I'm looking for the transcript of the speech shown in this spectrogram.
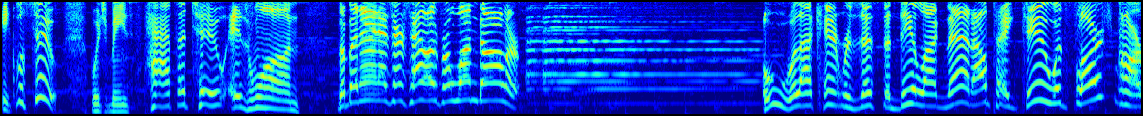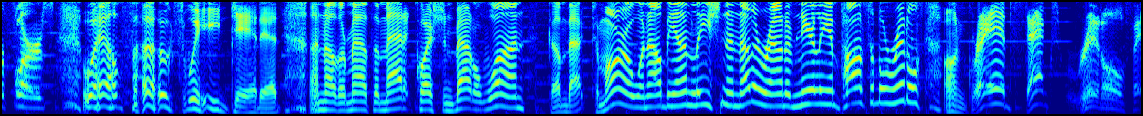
equals 2, which means half of 2 is 1. The bananas are selling for $1. Oh, well, I can't resist a deal like that. I'll take two with Flarschmarflers. Well, folks, we did it. Another mathematic question battle won. Come back tomorrow when I'll be unleashing another round of nearly impossible riddles on Grabstack's Riddle Fest.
